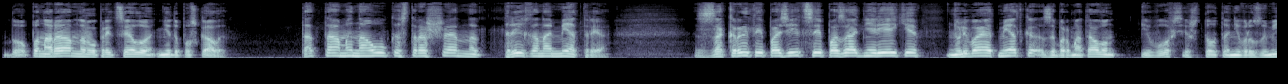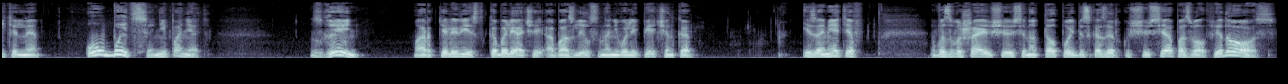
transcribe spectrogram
До панорамного прицелу не допускали. Та там и наука страшенна, тригонометрия. С закрытой позиции по задней рейке, нулевая отметка, забормотал он, и вовсе что-то невразумительное. Убыться, не понять. Сгынь! Артиллерист Кобылячий обозлился на него Лепеченко и, заметив возвышающуюся над толпой бескозыркущую ся, позвал «Федос,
